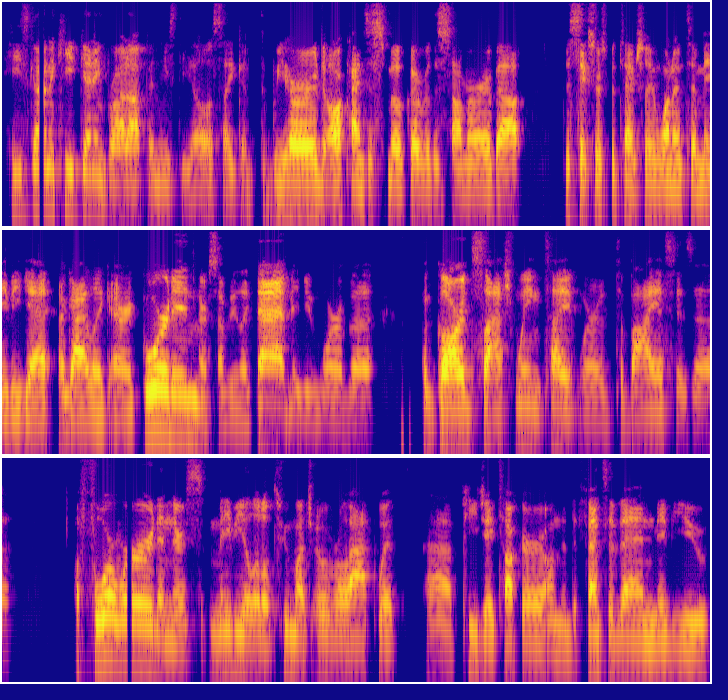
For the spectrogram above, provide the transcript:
he's going to keep getting brought up in these deals. Like we heard all kinds of smoke over the summer about the Sixers potentially wanted to maybe get a guy like Eric Gordon or somebody like that, maybe more of a a guard slash wing type, where Tobias is a a forward, and there's maybe a little too much overlap with uh, PJ Tucker on the defensive end. Maybe you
